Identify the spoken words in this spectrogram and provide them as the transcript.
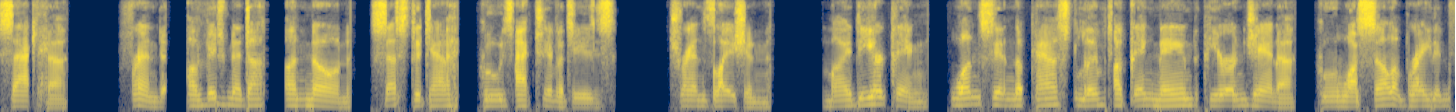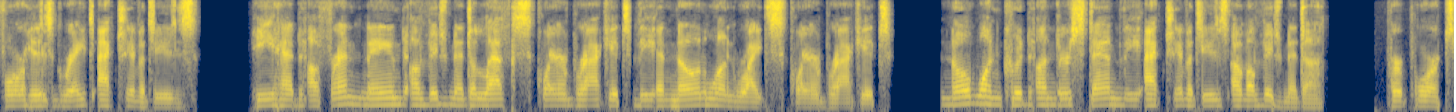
Sakha, friend, Avijnata, unknown, Sestata, whose activities. Translation my dear king, once in the past lived a king named Puranjana, who was celebrated for his great activities. He had a friend named Avijnata left square bracket the unknown one right square bracket. No one could understand the activities of Avijnata. Purport.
